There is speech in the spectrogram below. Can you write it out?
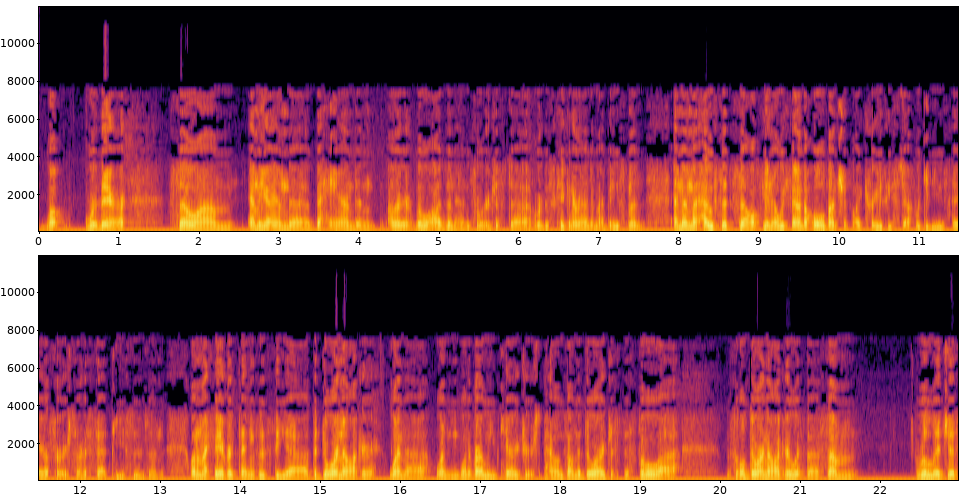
what were there. So um and the and the the hand and other little odds and ends were just uh were just kicking around in my basement. And then the house itself, you know, we found a whole bunch of like crazy stuff we could use there for sort of set pieces and one of my favorite things is the uh the door knocker when uh when one of our lead characters pounds on the door, just this little uh this little door knocker with uh, some religious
